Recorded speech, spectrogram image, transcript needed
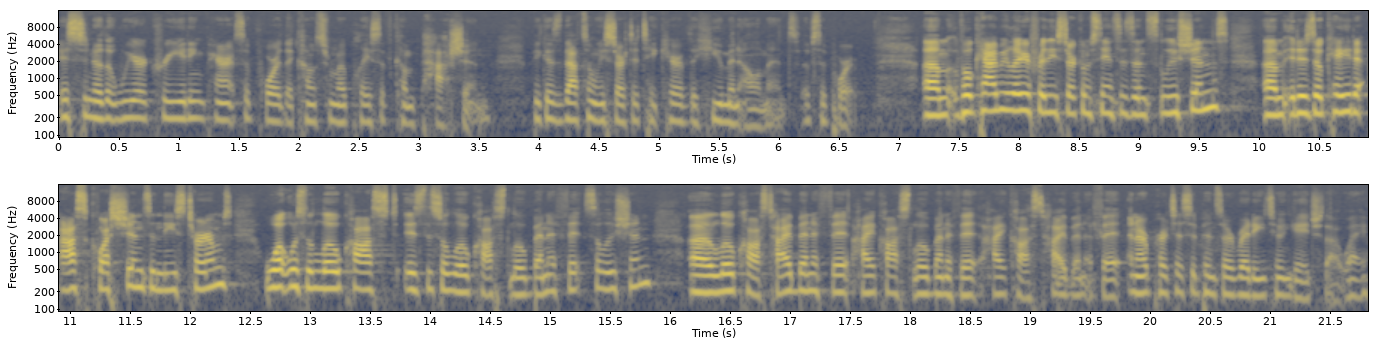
is to know that we are creating parent support that comes from a place of compassion, because that's when we start to take care of the human element of support. Um, vocabulary for these circumstances and solutions. Um, it is okay to ask questions in these terms. What was the low cost? Is this a low cost, low benefit solution? Uh, low cost, high benefit, high cost, low benefit, high cost, high benefit. And our participants are ready to engage that way.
